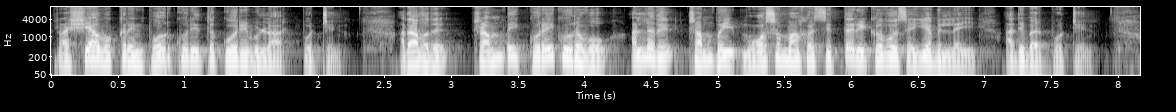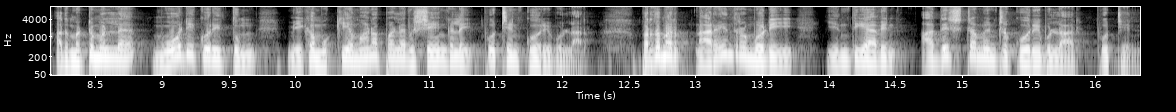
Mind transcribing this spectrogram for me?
ரஷ்யா உக்ரைன் போர் குறித்து கூறியுள்ளார் புட்டின். அதாவது ட்ரம்பை குறை கூறவோ அல்லது ட்ரம்பை மோசமாக சித்தரிக்கவோ செய்யவில்லை அதிபர் புட்டின். அது மட்டுமல்ல மோடி குறித்தும் மிக முக்கியமான பல விஷயங்களை புட்டின் கூறியுள்ளார். பிரதமர் நரேந்திர மோடி இந்தியாவின் அதிர்ஷ்டம் என்று கூறியுள்ளார் புட்டின்.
